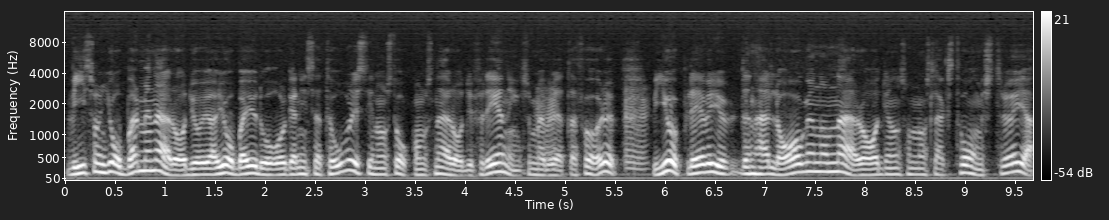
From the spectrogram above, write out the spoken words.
vi som jobbar med närradio, jag jobbar ju då organisatoriskt inom Stockholms närradioförening som jag berättade förut. Mm. Vi upplever ju den här lagen om närradion som någon slags tvångströja.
